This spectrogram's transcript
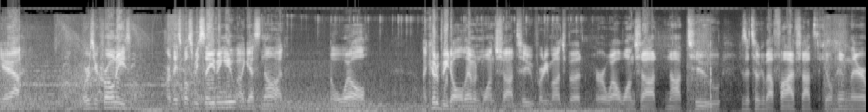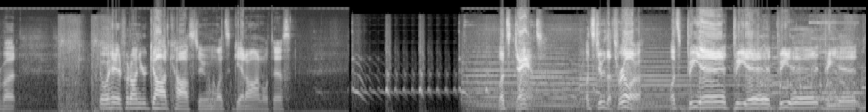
Yeah. Where's your cronies? Aren't they supposed to be saving you? I guess not. Oh well. I could have beat all them in one shot too, pretty much, but... Or, well, one shot, not two, because it took about five shots to kill him there, but... Go ahead, put on your god costume. Let's get on with this. Let's dance! Let's do the thriller! Let's beat it, beat it, beat it, beat it!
